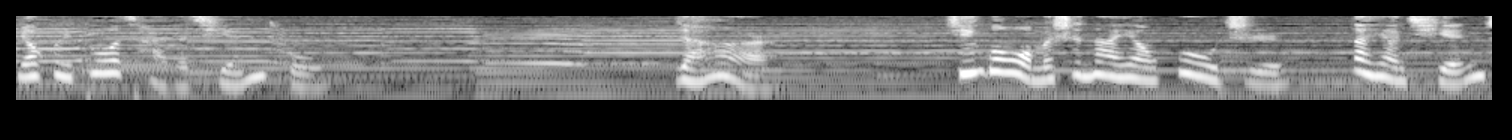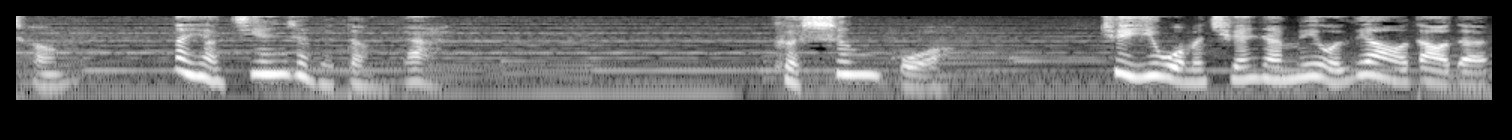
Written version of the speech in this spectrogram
描绘多彩的前途？然而，尽管我们是那样固执、那样虔诚、那样坚韧的等待，可生活却以我们全然没有料到的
